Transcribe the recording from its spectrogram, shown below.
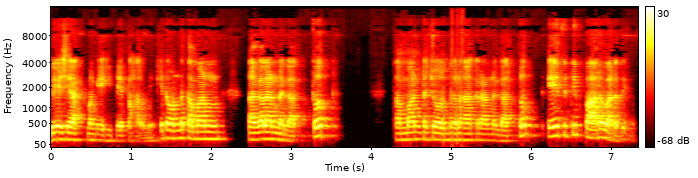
ද්වේෂයක් මගේ හිතේ පහළ වෙන්නේ කියලා ඔන්න Taman නගලන්න ගත්තොත් Tamanට චෝදනා කරන්න ගත්තොත් ඒත් ඉතින් පාර වරදිනවා.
